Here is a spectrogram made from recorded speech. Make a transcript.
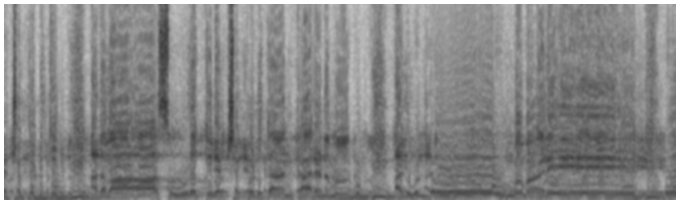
രക്ഷപ്പെടുത്തും. അഥവാ ആ സൂറത്തു രക്ഷപ്പെടുത്താൻ കാരണമാകും. അതുകൊണ്ട് ഓ ഉമ്മമാരെ ഓ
